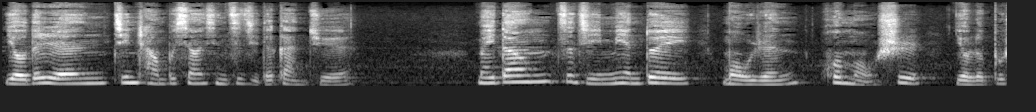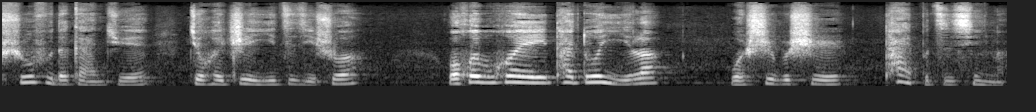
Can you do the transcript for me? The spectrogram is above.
有的人经常不相信自己的感觉，每当自己面对某人或某事有了不舒服的感觉，就会质疑自己说：“我会不会太多疑了？我是不是太不自信了？”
